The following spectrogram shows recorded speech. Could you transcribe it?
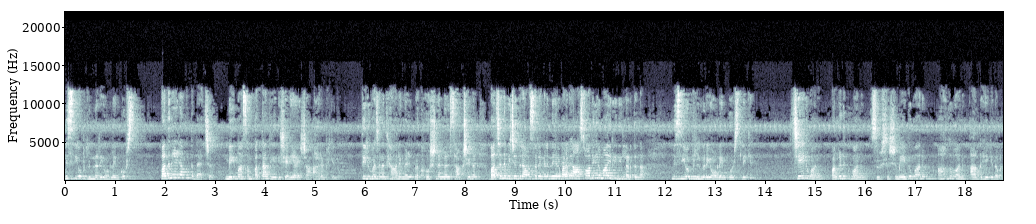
മിസ്സിയോ പ്രിലിമിനറി ഓൺലൈൻ കോഴ്സ് പതിനേഴാമത്തെ ബാച്ച് മെയ് മാസം പത്താം തീയതി ശനിയാഴ്ച ആരംഭിക്കുന്നു. തിരുവചന ധ്യാനങ്ങൾ പ്രഘോഷണങ്ങൾ സാക്ഷ്യങ്ങൾ വചന വിചിന്ത്ര അവസരങ്ങൾ എന്നിങ്ങനെ വളരെ ആസ്വാദികരമായ രീതിയിൽ നടത്തുന്ന മിസ്സിയോ പ്രിലിമിനറി ഓൺലൈൻ കോഴ്സിലേക്ക് ചേരുവാനും പങ്കെടുക്കുവാനും സുവിശേഷമേകുവാനും ആകുവാനും ആഗ്രഹിക്കുന്നവർ.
